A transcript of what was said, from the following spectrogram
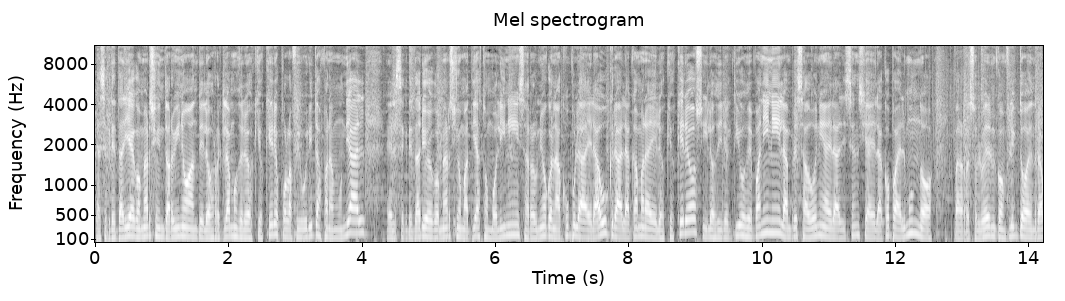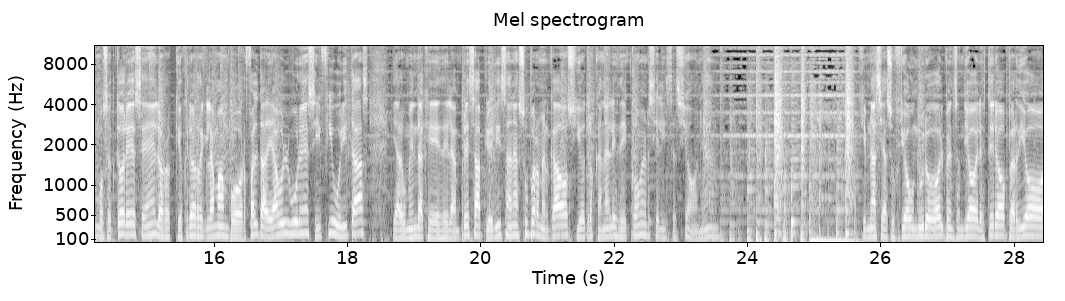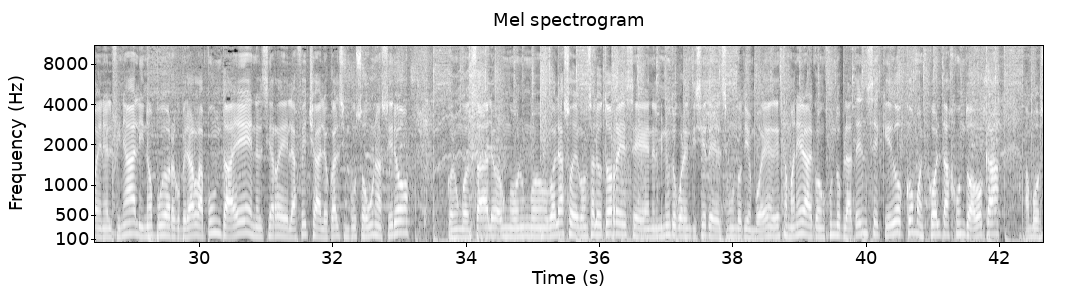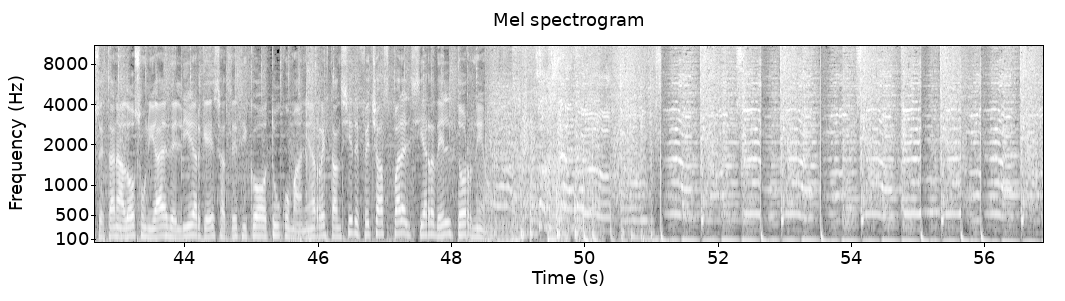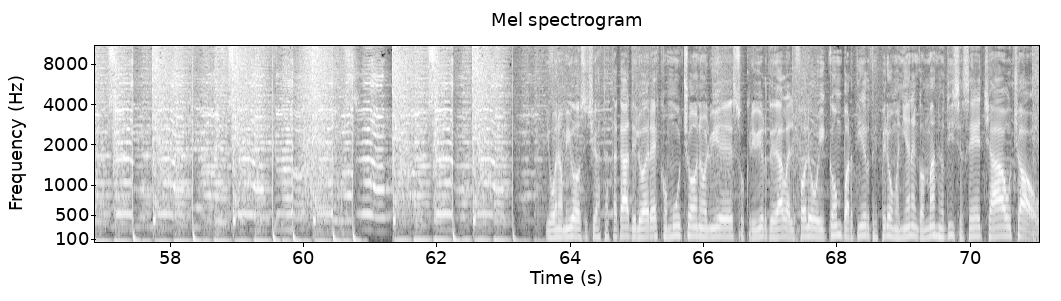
La Secretaría de Comercio intervino ante los reclamos de los kiosqueros por las figuritas para Mundial. El secretario de Comercio Matías Tombolini se reunió con la cúpula de la UCRA, la Cámara de los Kiosqueros y los directivos de Panini, la empresa dueña de la licencia de la Copa del Mundo, para resolver el conflicto entre ambos sectores. ¿eh? Los kiosqueros reclaman por falta de álbumes y figuritas y argumenta que desde la empresa priorizan a supermercados y otros canales de comercialización. ¿eh? Gimnasia sufrió un duro golpe en Santiago del Estero, perdió en el final y no pudo recuperar la punta. ¿eh? En el cierre de la fecha, local se impuso 1 a 0 con un, golazo de Gonzalo Torres en el minuto 47 del segundo tiempo. ¿eh? De esta manera, el conjunto platense quedó como escolta junto a Boca. Ambos están a dos unidades del líder que es Atlético Tucumán. ¿eh? Restan siete fechas para el cierre del torneo. Y bueno amigos, si llegaste hasta acá te lo agradezco mucho. No olvides suscribirte, darle al follow y compartir. Te espero mañana con más noticias. Eh. Chau, chau.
